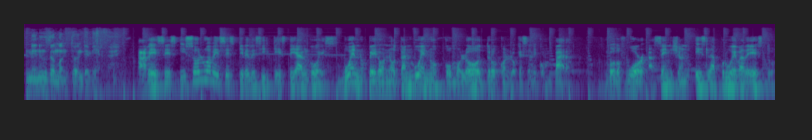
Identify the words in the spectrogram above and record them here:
Menudo montón de mierda. A veces, y solo a veces, quiere decir que este algo es bueno, pero no tan bueno como lo otro con lo que se le compara. God of War Ascension es la prueba de esto,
